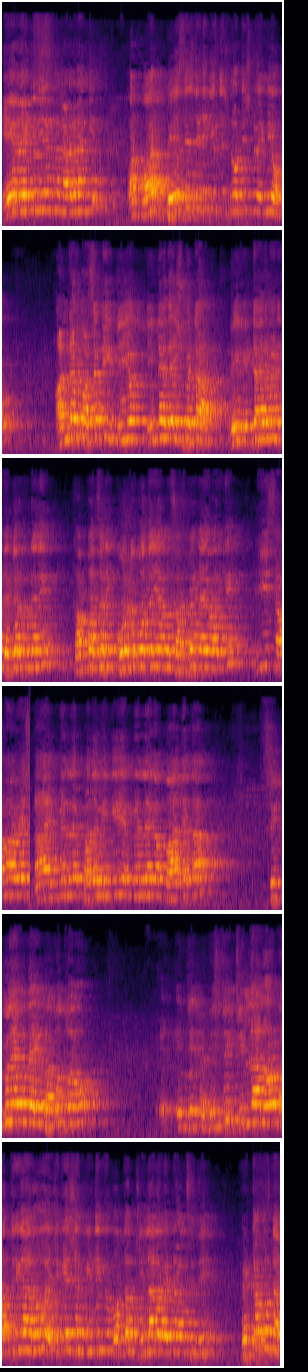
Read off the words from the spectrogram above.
ఏ రైతు నన్ను అడగడానికి? On what basis did give this notice to MEO hundred percent ఈ డిఓ నిన్నైతే ఇచ్చిపెట్ట మీ రిటైర్మెంట్ దగ్గరకున్నది కంపల్సరీ కోర్టు పోతే ఇవాళ సస్పెండ్ అయ్యే వారికి ఈ సమావేశం నా ఎమ్మెల్యే పదవికి ఎమ్మెల్యేగా బాధ్యత సిగ్గు లేకుండా ఈ ప్రభుత్వం డిస్ట్రిక్ట్ జిల్లాలో మంత్రి గారు ఎడ్యుకేషన్ మీటింగ్ మొత్తం జిల్లాలో పెట్టాల్సింది పెట్టకుండా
